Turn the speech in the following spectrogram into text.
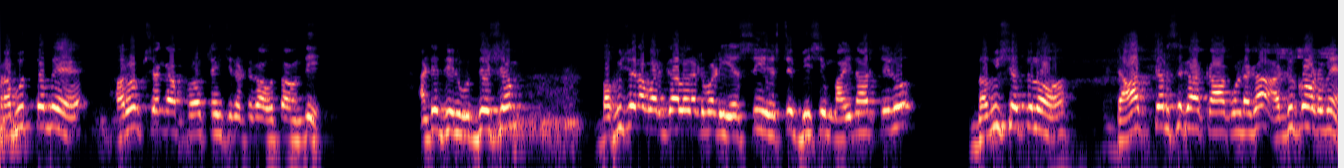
ప్రభుత్వమే పరోక్షంగా ప్రోత్సహించినట్టుగా అవుతా ఉంది. అంటే దీని ఉద్దేశం బహుజన వర్గాలైనటువంటి ఎస్సీ ఎస్టీ బీసీ మైనారిటీలు భవిష్యత్తులో డాక్టర్స్గా కాకుండా అడ్డుకోవడమే.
